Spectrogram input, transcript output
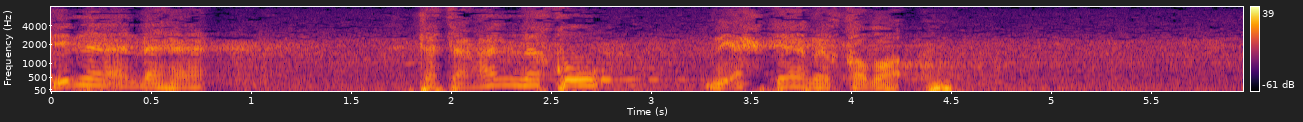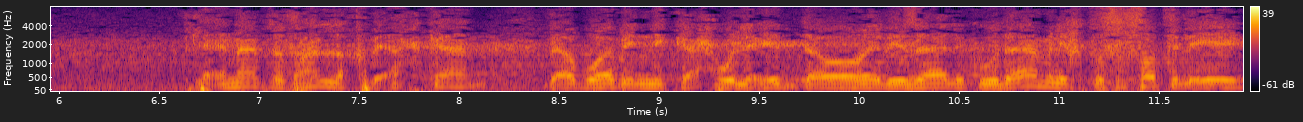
إلا أنها تتعلق بأحكام القضاء. لأنها بتتعلق بأحكام بأبواب النكاح والعدة وغير ذلك وده من اختصاصات الإيه؟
